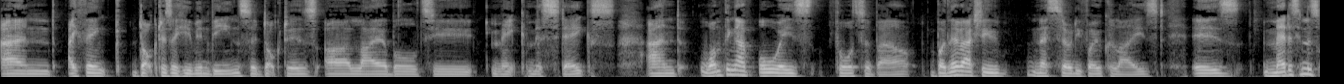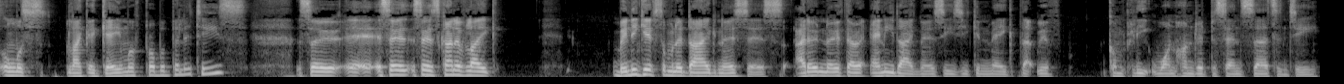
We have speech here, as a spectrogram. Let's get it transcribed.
and I think doctors are human beings, so doctors are liable to make mistakes. And one thing I've always thought about, but never actually necessarily vocalized, is medicine is almost like a game of probabilities. So, eh, so, so it's kind of like when you give someone a diagnosis, I don't know if there are any diagnoses you can make that with complete 100% certainty.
